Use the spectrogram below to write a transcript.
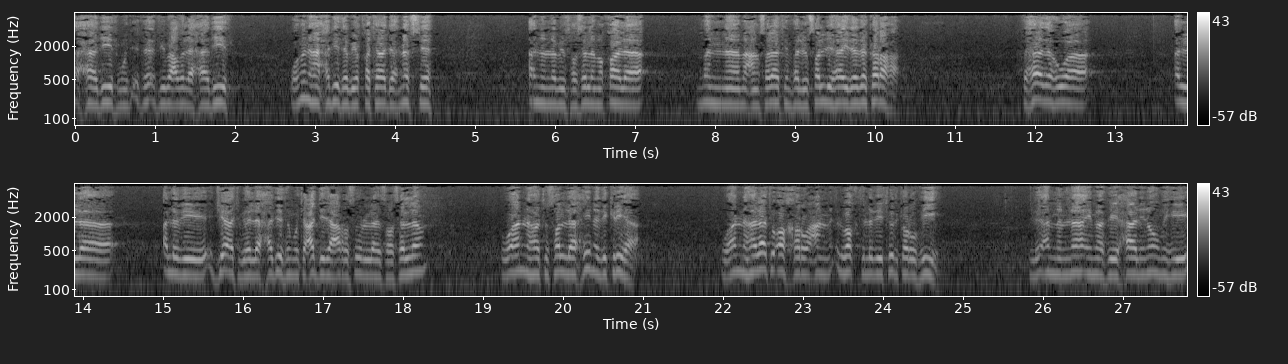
أحاديث في بعض الأحاديث ومنها حديث أبي قتادة نفسه أن النبي صلى الله عليه وسلم قال من نام عن صلاة فليصليها إذا ذكرها. فهذا هو الذي جاءت به الأحاديث المتعددة عن رسول الله صلى الله عليه وسلم وأنها تصلى حين ذكرها وأنها لا تؤخر عن الوقت الذي تذكر فيه لأن النائم في حال نومه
